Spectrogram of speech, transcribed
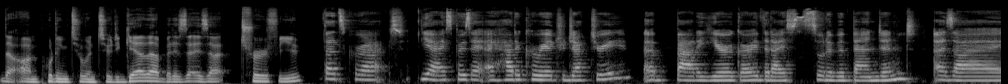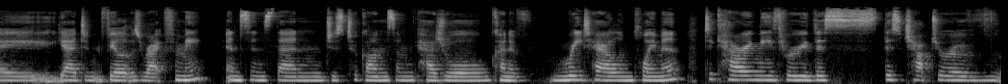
that I'm putting two and two together, but is that, is that true for you? That's correct. Yeah, I suppose I, I, had a career trajectory about a year ago that I sort of abandoned as I, yeah, didn't feel it was right for me. And since then, just took on some casual kind of retail employment to carry me through this this chapter of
